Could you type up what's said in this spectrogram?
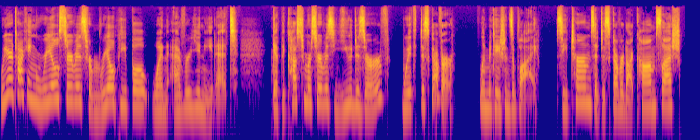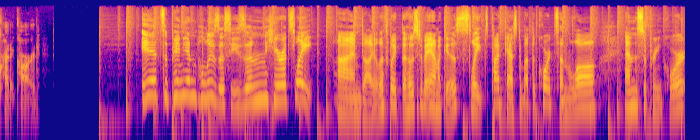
We are talking real service from real people whenever you need it. Get the customer service you deserve with Discover. Limitations apply. See terms at discover.com/slash credit card. It's Opinion Palooza season here at Slate. I'm Dahlia Lithwick, the host of Amicus, Slate's podcast about the courts and the law and the Supreme Court.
